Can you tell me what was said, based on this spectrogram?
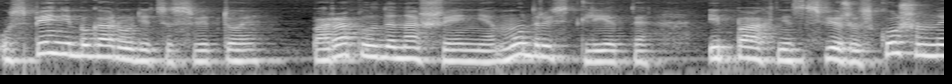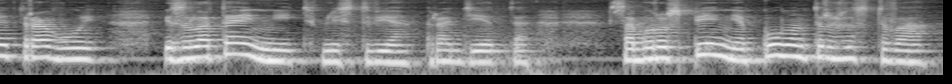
«Успение Богородицы Святой, пора плодоношения, мудрость лета, и пахнет свежескошенной травой, и золотая нить в листве продета. Собор Успения полон торжества –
